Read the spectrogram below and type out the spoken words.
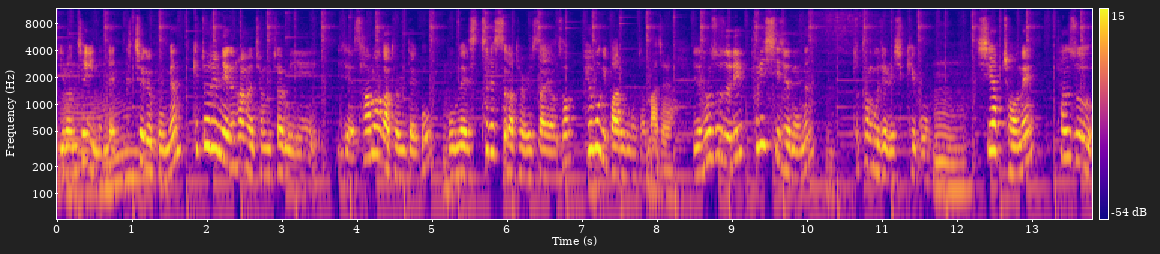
이런 음. 책이 있는데 그 책을 보면 케토제닉을 하면 장점이 이제 산화가 덜 되고 음. 몸에 스트레스가 덜 쌓여서 회복이 빠른 거잖아요. 맞아요. 이제 선수들이 preseason에는 저탄고지를 시키고 음. 시합 전에 탄수를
